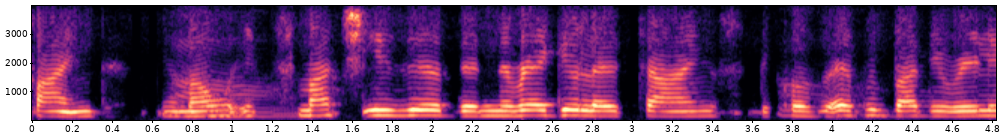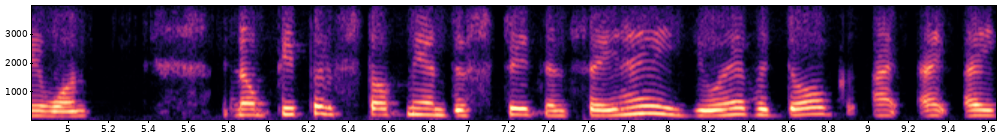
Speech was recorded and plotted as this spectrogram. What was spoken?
find you know Oh. it's much easier than the regular times because Oh. everybody really wants you know people stop me on the street and say hey you have a dog i i, I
